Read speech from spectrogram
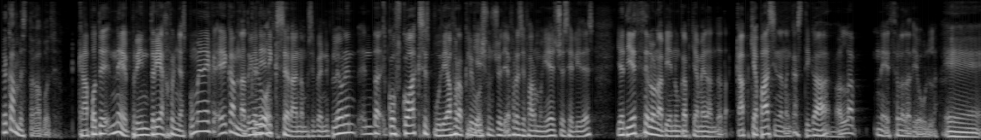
Έκαμες τα κάποτε. Κάποτε, ναι, πριν τρία χρόνια, ας πούμε, έ- έκανα το γιατί Ακριβώς. δεν ήξερα να μου συμβαίνει. Πλέον εν- εν- τα- κόφκω access που διάφορα Ακριβώς. applications και διάφορες εφαρμογές και σελίδες, γιατί δεν θέλω να πιένουν κάποια μέταντα. Κάποια πάση είναι αναγκαστικά, αλλά ναι, θέλω να τα δύο ούλα. Ε,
